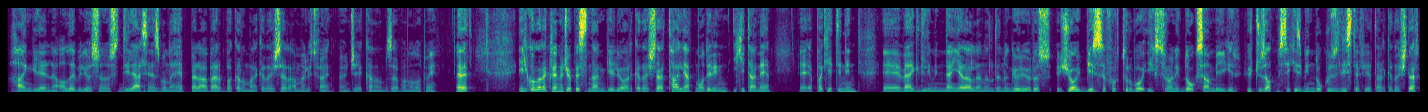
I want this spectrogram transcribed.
hangilerini alabiliyorsunuz? Dilerseniz buna hep beraber bakalım arkadaşlar ama lütfen önce kanalımıza abone unutmayın. Evet. İlk olarak Renault cephesinden geliyor arkadaşlar. Taliant modelinin iki tane e, paketinin e, vergi diliminden yararlanıldığını görüyoruz. Joy 1.0 Turbo X-Tronic 90 beygir 368.900 liste fiyatı arkadaşlar.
